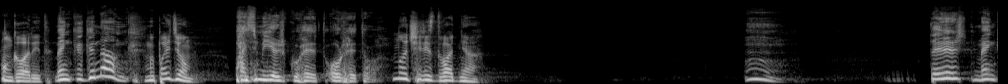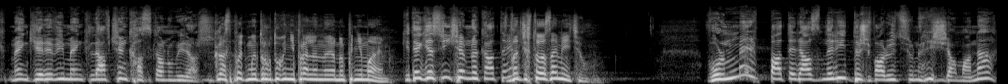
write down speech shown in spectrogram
Он говорит, мы пойдем. Но через два дня. Господь, мы друг друга неправильно, наверное, понимаем. Знаете, что я заметил? որ մեր պատերազմների դժվարությունների ժամանակ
